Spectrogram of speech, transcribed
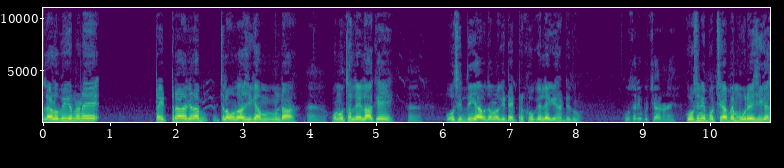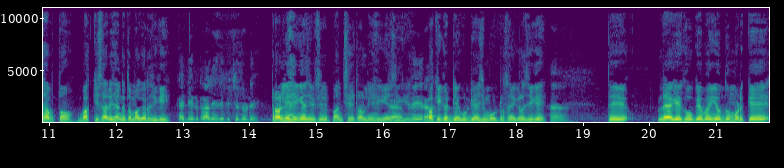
ਲੈ ਲਓ ਵੀ ਉਹਨਾਂ ਨੇ ਟਰੈਕਟਰ ਵਾਲਾ ਜਿਹੜਾ ਚਲਾਉਂਦਾ ਸੀਗਾ ਮੁੰਡਾ ਹਾਂ। ਉਹਨੂੰ ਥੱਲੇ ਲਾ ਕੇ ਹਾਂ। ਉਹ ਸਿੱਧੀ ਆਪਦਾ ਮਤਲਬ ਕਿ ਟਰੈਕਟਰ ਖੋ ਕੇ ਲੈ ਗਏ ਸਾਡੇ ਤੋਂ। ਕੁਛ ਨਹੀਂ ਪੁੱਛਿਆ ਉਹਨਾਂ ਨੇ? ਕੁਛ ਨਹੀਂ ਪੁੱਛਿਆ ਬਈ ਮੂਰੇ ਸੀਗਾ ਸਭ ਤੋਂ ਬਾਕੀ ਸਾਰੀ ਸੰਗਤ ਮਗਰ ਸੀਗੀ। ਕਿੰਨੀਆਂ ਕੁ ਟਰਾਲੀਆਂ ਸੀ ਪਿੱਛੇ ਤੁਹਾਡੇ? ਟਰਾਲੀਆਂ ਹੈਗੀਆਂ ਸੀ ਛੇ ਪੰਜ ਛੇ ਟਰਾਲੀਆਂ ਹੈਗੀਆਂ ਆ, ਸੀਗੀਆਂ। ਫਿਰ? ਬਾਕੀ ਗੱਡੀਆਂ ਗੁੱਡੀਆਂ ਸੀ ਮੋਟਰਸਾਈਕਲ ਸੀਗੇ। ਹਾਂ। ਤੇ ਲੈ ਕੇ ਖੋ ਕੇ ਬਈ ਉਦੋਂ ਮੁੜ ਕੇ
